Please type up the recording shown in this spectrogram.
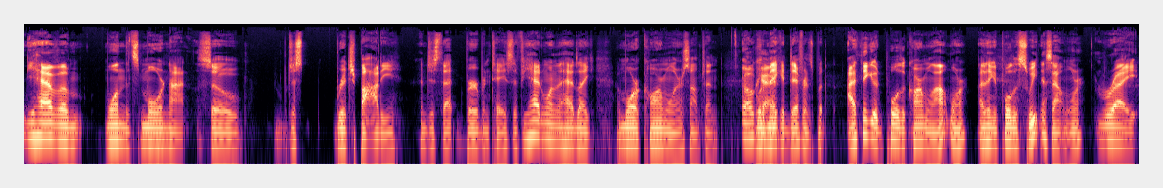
you have um one that's more not so just rich body and just that bourbon taste. If you had one that had like a more caramel or something, okay, would make a difference. But I think it would pull the caramel out more. I think it'd pull the sweetness out more. Right.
